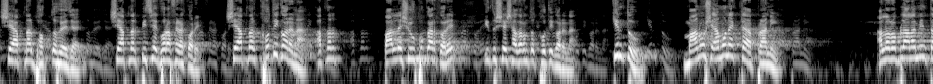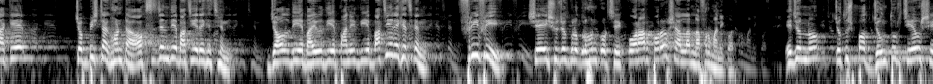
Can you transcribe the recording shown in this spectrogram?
সে আপনার ভক্ত হয়ে যায়। সে আপনার পিছে ঘোরাফেরা করে। সে আপনার ক্ষতি করে না। আপনার পারলে সে উপকার করে, কিন্তু সে সাধারণত ক্ষতি করে না। কিন্তু মানুষ এমন একটা প্রাণী আল্লাহ রবাহ আলমিন তাকে চব্বিশটা ঘণ্টা অক্সিজেন দিয়ে বাঁচিয়ে রেখেছেন। জল দিয়ে, বায়ু দিয়ে, পানি দিয়ে বাঁচিয়ে রেখেছেন। ফ্রি ফ্রি। সে এই সুযোগগুলো গ্রহণ করছে, করার পরেও সে আল্লাহর নাফরমানি করে। এজন্য চতুষ্পদ জন্তুর চেয়েও সে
